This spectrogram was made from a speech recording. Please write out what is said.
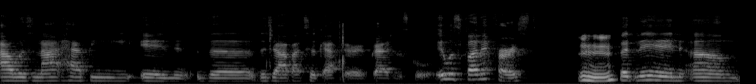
I was not happy in the the job I took after graduate school. It was fun at first, Mhm. but then um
